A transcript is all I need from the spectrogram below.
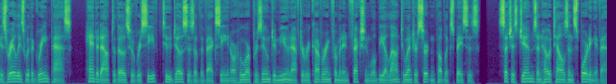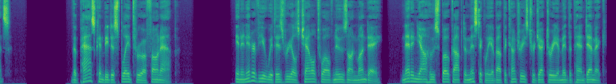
Israelis with a green pass, handed out to those who've received two doses of the vaccine or who are presumed immune after recovering from an infection, will be allowed to enter certain public spaces, such as gyms and hotels and sporting events. The pass can be displayed through a phone app. In an interview with Israel's Channel 12 News on Monday, Netanyahu spoke optimistically about the country's trajectory amid the pandemic,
